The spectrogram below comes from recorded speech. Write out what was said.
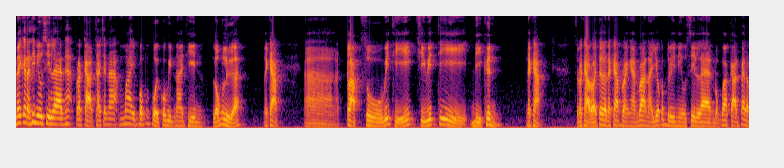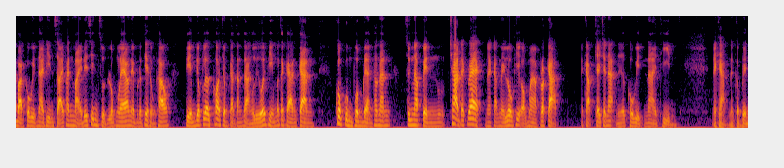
ในขณะที่นิวซีแลนด์ฮะประกาศชัยชนะไม่พบผู้ป่วยโควิด -19 หลงเหลือนะครับ กลับสู่วิถีชีวิตที่ดีขึ้นนะครับสำนักข่าวรอยเตอร์นะครับรายงานว่านายกรัฐมนตรีนิวซีแลนด์บอกว่าการแพร่ระบาดโควิด -19 สายพันธุ์ใหม่ได้สิ้นสุดลงแล้วในประเทศของเขา เตรียมยกเลิกข้อจำกัดต่างๆ เหลือไว้เพียงมาตรการการควบคุมพรมแดนเท่านั้น ซึ่งนับเป็นชาติแรกๆนะครับในโลกที่ออกมาประกาศนะครับชัยชนะเหนือโควิด -19 นะครับนั่นก็เป็น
